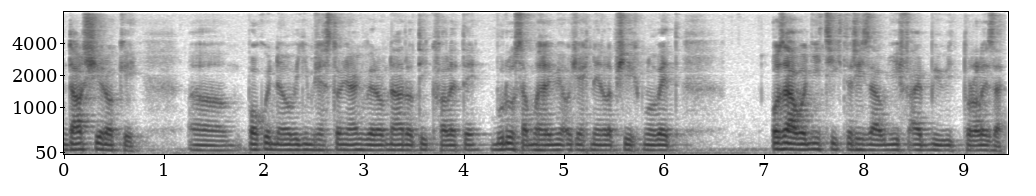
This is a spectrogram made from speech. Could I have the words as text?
další roky. Uh, pokud neuvidím, že se to nějak vyrovná do té kvality, budu samozřejmě o těch nejlepších mluvit o závodnících, kteří závodí v IBB Pro Lize.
